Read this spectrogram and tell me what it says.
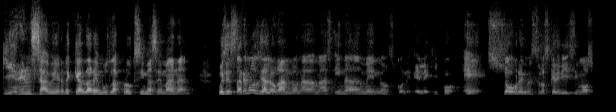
¿Quieren saber de qué hablaremos la próxima semana? Pues estaremos dialogando nada más y nada menos con el equipo E sobre nuestros queridísimos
